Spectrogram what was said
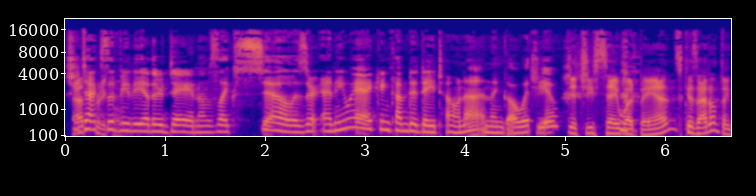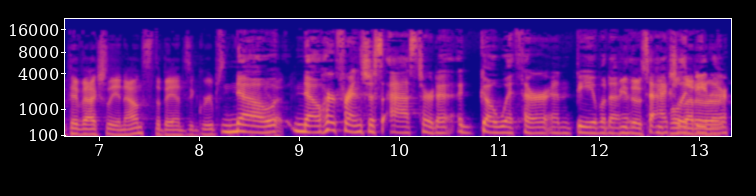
She That's texted me the other day, and I was like, "So, is there any way I can come to Daytona and then go with you?" Did she say what bands? Because I don't think they've actually announced the bands and groups. No, yet. no. Her friends just asked her to uh, go with her and be able to, Be those to people actually be are. there.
